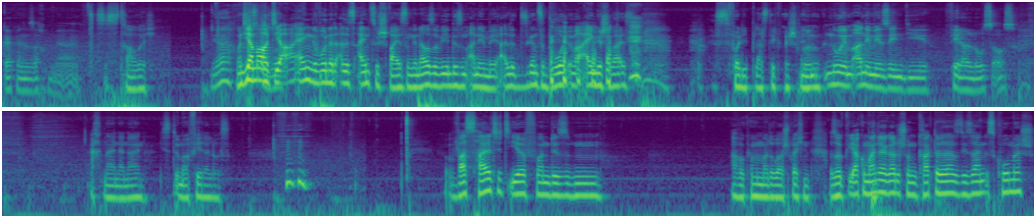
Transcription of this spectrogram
gar keine Sachen mehr. Das ist traurig. Ja. Und die haben auch so. die Angewohnheit, alles einzuschweißen, genauso wie in diesem Anime. Alle, das ganze Brot immer eingeschweißt. Das ist voll die Plastikverschwendung. Nur, nur, im Anime sehen die fehlerlos aus. Ach nein, nein, nein. Die sind immer fehlerlos. Was haltet ihr von diesem. Ah, wo können wir mal drüber sprechen? Also, Jakob meinte ja gerade schon, Charakterdesign ist komisch.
